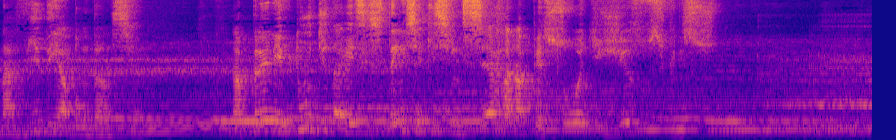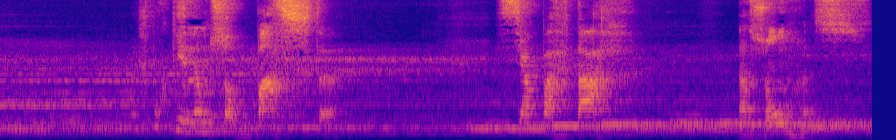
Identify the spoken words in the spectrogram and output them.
na vida em abundância, na plenitude da existência que se encerra na pessoa de Jesus Cristo. Mas por que não só basta se apartar das honras,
